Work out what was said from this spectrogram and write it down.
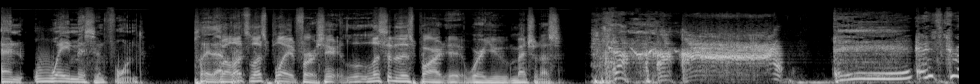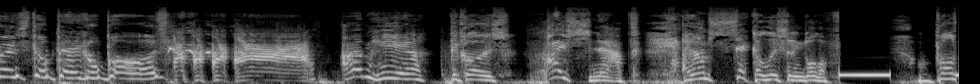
and way misinformed. Play that. Well, part. let's let's play it first. Here, listen to this part uh, where you mention us. It's Crystal the Bagel Boss. I'm here because I snapped and I'm sick of listening to all the f- bullshit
